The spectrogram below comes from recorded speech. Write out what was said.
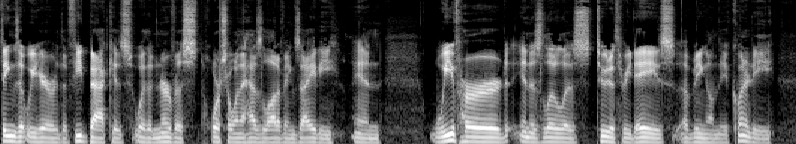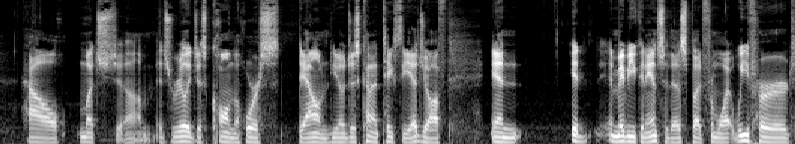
things that we hear the feedback is with a nervous horse or one that has a lot of anxiety. And we've heard in as little as two to three days of being on the equinety how much um, it's really just calm the horse down you know just kind of takes the edge off. And it and maybe you can answer this, but from what we've heard,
